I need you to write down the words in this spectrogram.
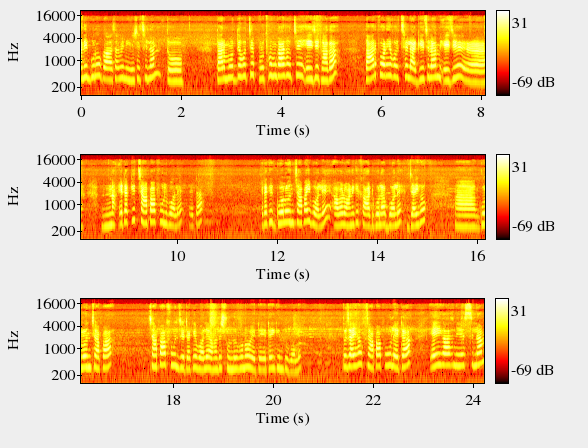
অনেকগুলো গাছ আমি নিয়ে এসেছিলাম। তো তার মধ্যে হচ্ছে, প্রথম গাছ হচ্ছে এই যে গাঁদা। তারপরে হচ্ছে লাগিয়েছিলাম এই যে না, এটা কি চাঁপা ফুল বলে এটা? এটাকে গোলন চাপাই বলে? আবার অনেকে কাঠগোলাপ বলে। যাই হোক গোলন চাপা। চাঁপা ফুল যেটাকে বলে, আমাদের সুন্দরবনও এটা, এটাই কিন্তু বলে। তো যাই হোক, চাঁপা ফুল এটা। এই গাছ নিয়ে এসেছিলাম,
